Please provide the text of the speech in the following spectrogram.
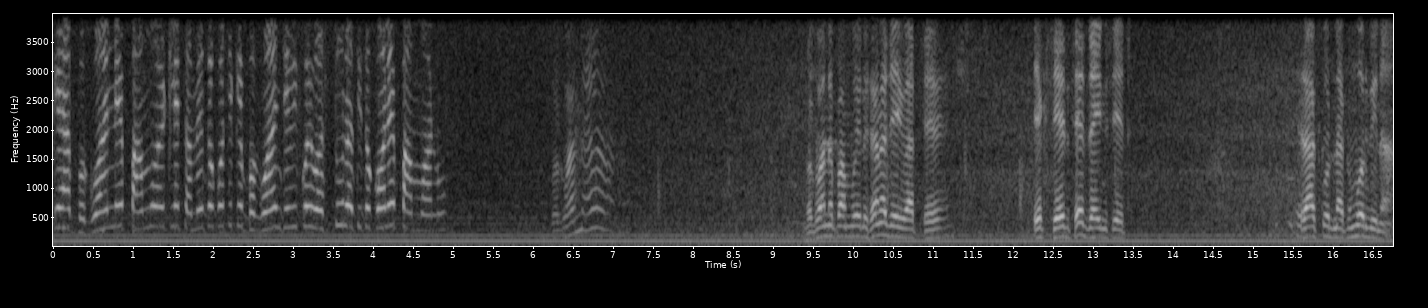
કે આ ભગવાન ને પામવું એટલે તમે તો કહો છો કે ભગવાન જેવી કોઈ વસ્તુ નથી તો કોને પામવાનું? ભગવાન ભગવાન ને પામવું એટલે શાના જેવી વાત છે. એક શેઠ છે જૈન શેઠ. રાજકોટ ના મોરબી ના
